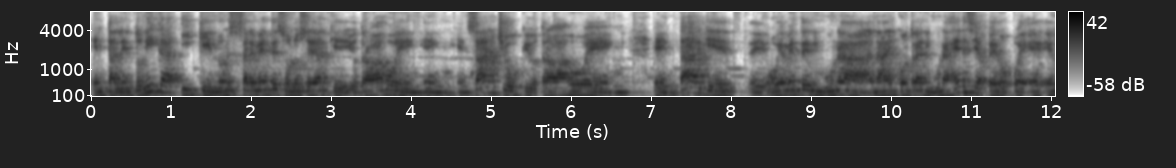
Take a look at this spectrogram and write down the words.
en talento Nica y que no necesariamente solo sea que yo trabajo en, en, Sancho, que yo trabajo en, en Target, eh, obviamente ninguna, nada en contra de ninguna agencia, pero pues es,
